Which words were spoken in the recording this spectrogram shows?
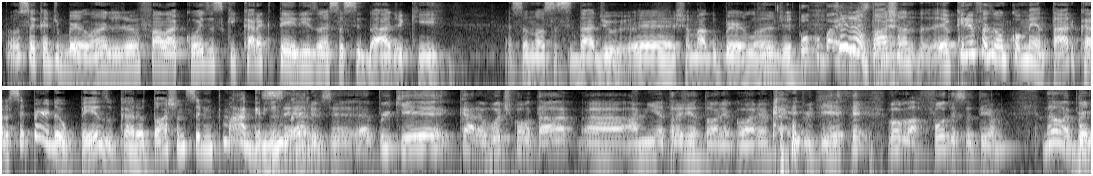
para você que é de Uberlândia, a gente vai falar coisas que caracterizam essa cidade aqui essa nossa cidade é, chamada Uberlândia. Pouco bairrista, não, tô né? achando, Eu queria fazer um comentário, cara. Você perdeu peso, cara? Eu tô achando você muito magrinho, Sério? É porque, cara, eu vou te contar a, a minha trajetória agora. Porque, vamos lá, foda-se o tema. Não, é porque...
